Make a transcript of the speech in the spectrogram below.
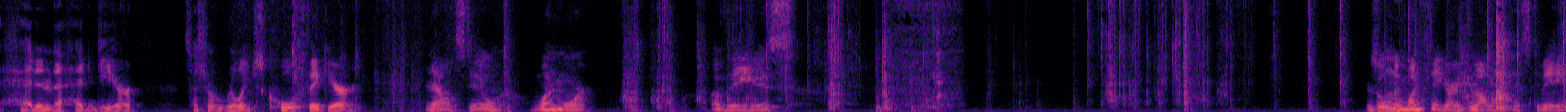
head and the headgear. Such a really just cool figure. Now let's do one more of these. There's only one figure I do not want this to be.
